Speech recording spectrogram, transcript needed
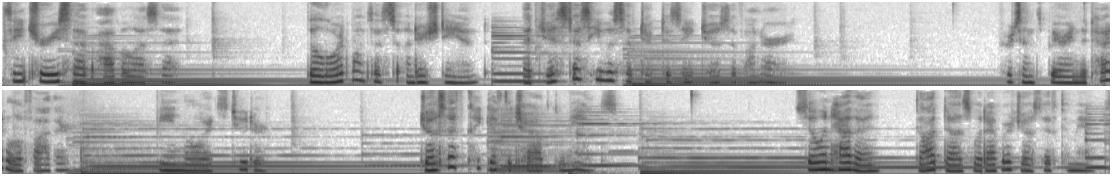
Saint Teresa of Avila said, The Lord wants us to understand that just as he was subject to Saint Joseph on earth, for since bearing the title of father, being the Lord's tutor, Joseph could give the child commands. So in heaven, God does whatever Joseph commands.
